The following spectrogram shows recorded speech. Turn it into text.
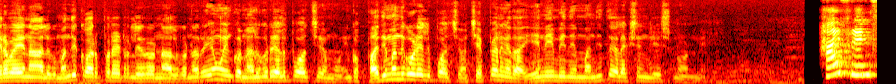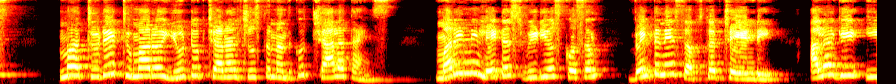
ఇరవై నాలుగు మంది కార్పొరేటర్లు ఇరవై నాలుగు ఉన్నారు. ఏమో ఇంకో నలుగురు వెళ్ళిపోవచ్చేమో. ఇంకో పది మంది కూడా వెళ్ళిపోవచ్చేమో. చెప్పాను కదా ఎనిమిది మందితో ఎలక్షన్ చేసిన వాడిని. హాయ్ ఫ్రెండ్స్ మా టుడే టుమారో యూట్యూబ్ ఛానల్ చూస్తున్నందుకు చాలా థ్యాంక్స్ మరిన్ని లేటెస్ట్ వీడియోస్ కోసం వెంటనే సబ్స్క్రైబ్ చేయండి. అలాగే ఈ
